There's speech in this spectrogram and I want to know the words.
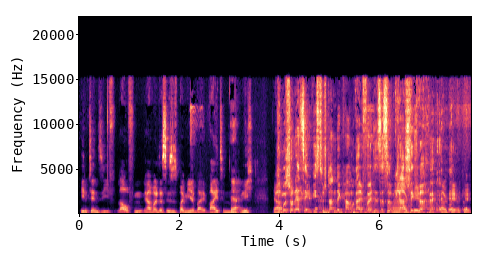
intensiv laufen, ja, weil das ist es bei mir bei weitem ja. nicht. Ja. Du musst schon erzählen, wie es zustande kam, Ralf, weil das ist so ein ah, Klassiker. Okay, okay. okay.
